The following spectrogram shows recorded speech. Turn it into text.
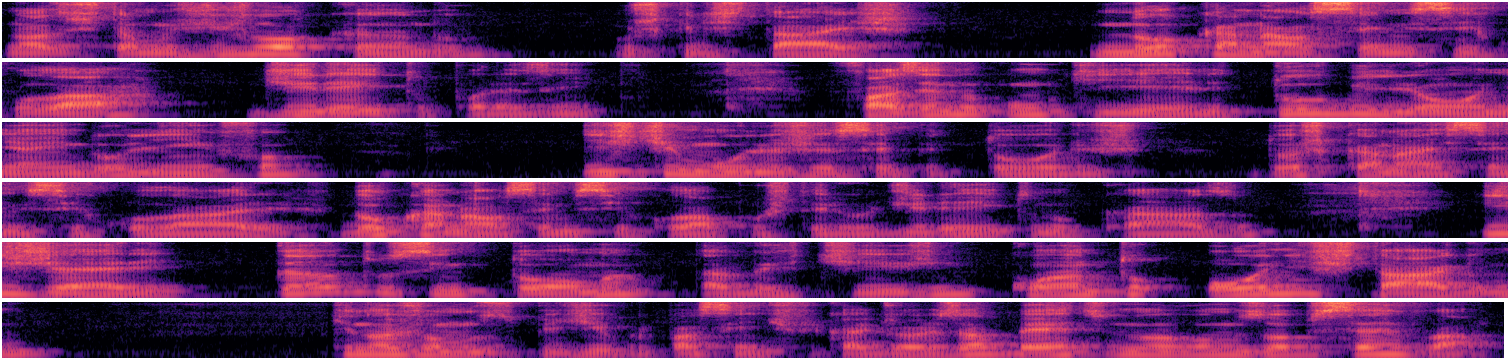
nós estamos deslocando os cristais no canal semicircular direito, por exemplo, fazendo com que ele turbilhone a endolinfa, estimule os receptores dos canais semicirculares, do canal semicircular posterior direito, no caso, e gere tanto o sintoma da vertigem quanto o nistagmo, que nós vamos pedir para o paciente ficar de olhos abertos e nós vamos observar.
